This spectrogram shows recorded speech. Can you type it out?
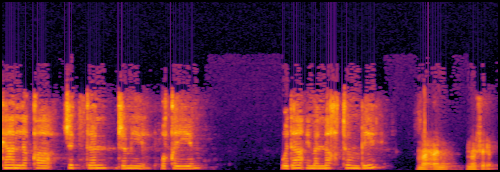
كان لقاء جدا جميل وقيم. ودائما نختم ب معا نشرق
